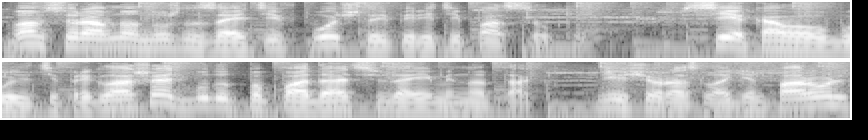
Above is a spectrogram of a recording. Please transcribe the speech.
вам все равно нужно зайти в почту и перейти по ссылке. Все, кого вы будете приглашать, будут попадать сюда именно так. Еще раз логин-пароль.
